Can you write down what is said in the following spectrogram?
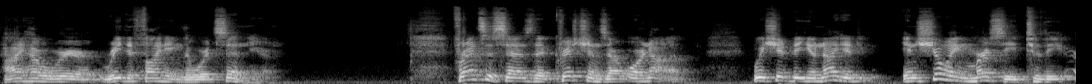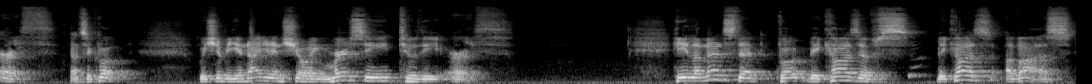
Hi, how we're redefining the word sin here. Francis says that Christians are or not, we should be united in showing mercy to the earth. That's a quote. We should be united in showing mercy to the earth. He laments that, quote, because of, because of us,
